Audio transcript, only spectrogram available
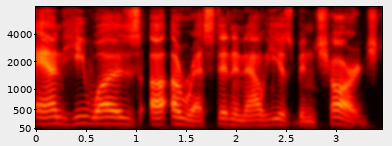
and he was uh, arrested, and now he has been charged.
